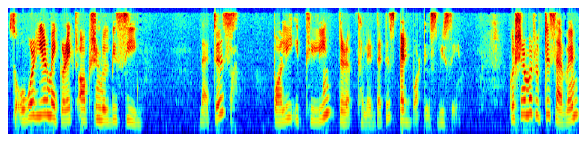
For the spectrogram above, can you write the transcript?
So over here my correct option will be C. That is polyethylene terephthalate that is PET bottles we say. Question number 57.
